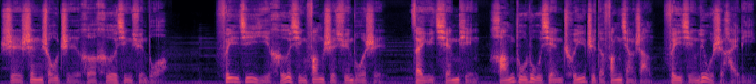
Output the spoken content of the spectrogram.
是伸手指和核形巡逻。飞机以核形方式巡逻时，在与潜艇航渡路线垂直的方向上飞行60海里，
